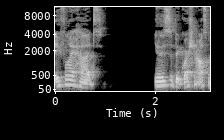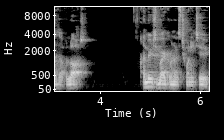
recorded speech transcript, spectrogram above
if I had, you know, this is a big question. I ask myself a lot. I moved to America when I was 22,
